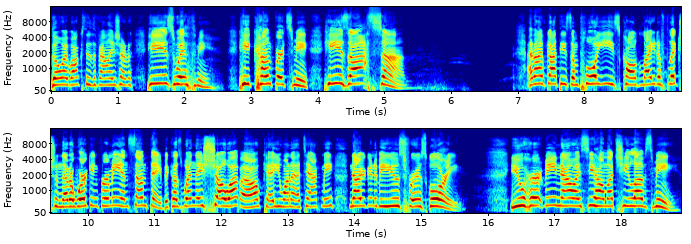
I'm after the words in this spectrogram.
Though I walk through the valley of shadow, he's with me. He comforts me. He's awesome. And I've got these employees called light affliction that are working for me in something because when they show up, oh, okay, you want to attack me? Now you're going to be used for his glory. You hurt me, now I see how much he loves me.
